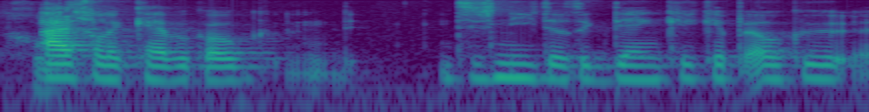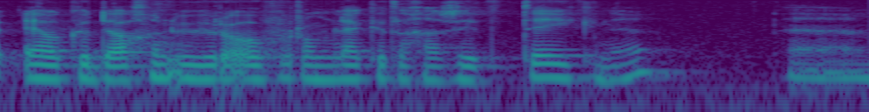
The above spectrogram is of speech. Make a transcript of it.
Goed. eigenlijk heb ik ook. Het is niet dat ik denk, ik heb elke, uur, elke dag een uur over om lekker te gaan zitten tekenen. Ehm,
